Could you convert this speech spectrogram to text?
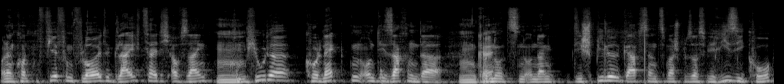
Und dann konnten vier, fünf Leute gleichzeitig auf seinen Computer connecten und die Sachen da Okay. benutzen. Und dann die Spiele gab es dann zum Beispiel sowas wie Risiko.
